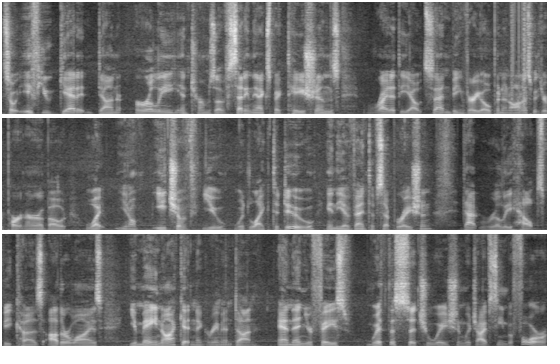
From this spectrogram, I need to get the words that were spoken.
So, if you get it done early in terms of setting the expectations right at the outset and being very open and honest with your partner about what you know each of you would like to do in the event of separation that really helps because otherwise you may not get an agreement done and then you're faced with the situation which I've seen before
